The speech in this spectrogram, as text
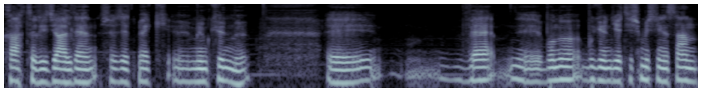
kaht-ı ricalden söz etmek e, mümkün mü? E, ve e, bunu bugün yetişmiş insan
